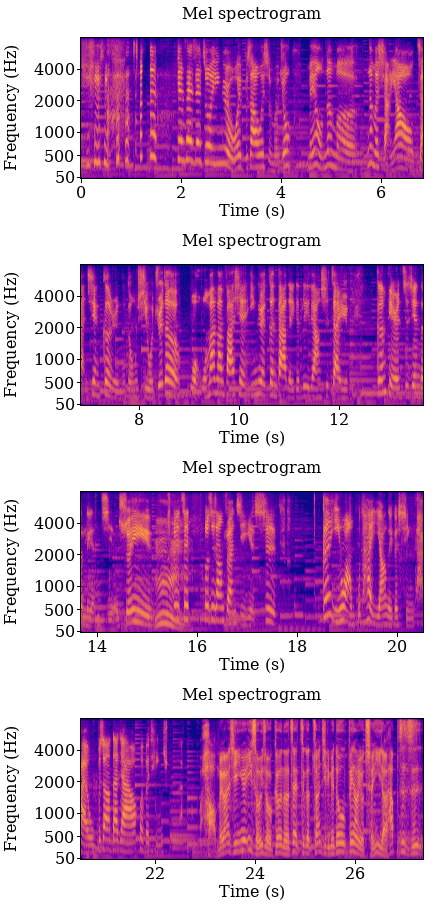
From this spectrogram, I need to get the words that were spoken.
现在在做音乐，我也不知道为什么就没有那么那么想要展现个人的东西。我觉得我我慢慢发现，音乐更大的一个力量是在于跟别人之间的连接。所以，所以这。做这张专辑也是跟以往不太一样的一个心态，我不知道大家会不会听出来。好，没关系，因为一首一首歌呢，在这个专辑里面都非常有诚意的。它不是只是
